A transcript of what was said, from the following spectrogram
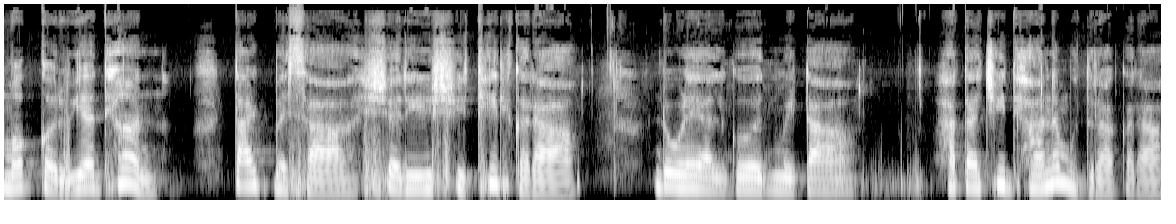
मग करूया ध्यान. ताट बसा शरीर शिथिल करा डोळे अलगद मिटा हाताची ध्यान मुद्रा करा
